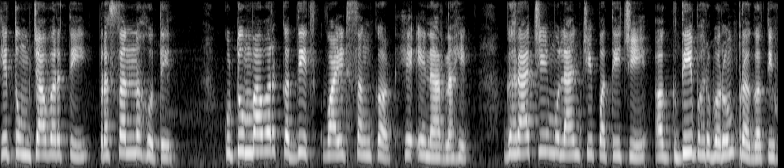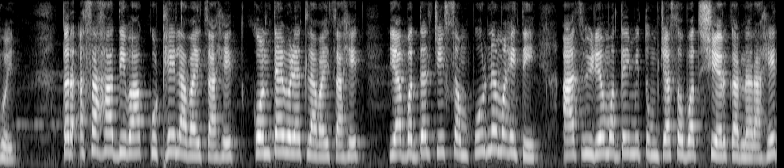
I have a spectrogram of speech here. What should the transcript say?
हे तुमच्यावरती प्रसन्न होतील. कुटुंबावर कधीच वाईट संकट हे येणार नाहीत. घराची मुलांची पतीची अगदी भरभरून प्रगती होईल. तर असा हा दिवा कुठे लावायचा आहे कोणत्या वेळेत लावायचा आहे याबद्दलची संपूर्ण माहिती आज व्हिडिओमध्ये मी तुमच्यासोबत शेअर करणार आहेत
